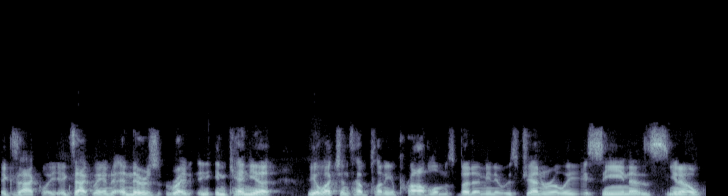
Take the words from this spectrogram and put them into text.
Exactly, exactly, and and there's right in, in Kenya the elections have plenty of problems, but I mean, it was generally seen as, you know,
